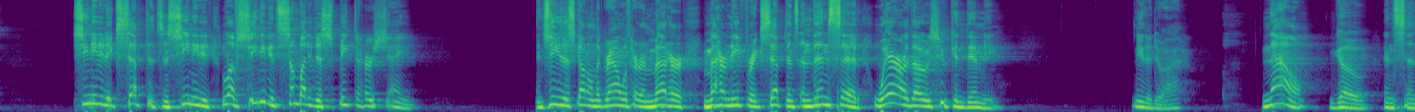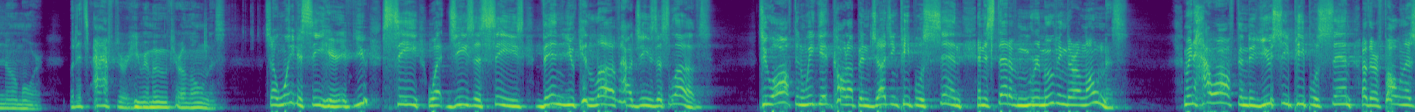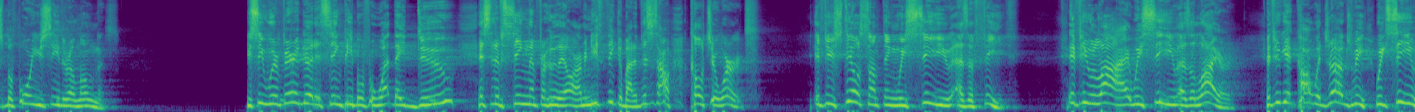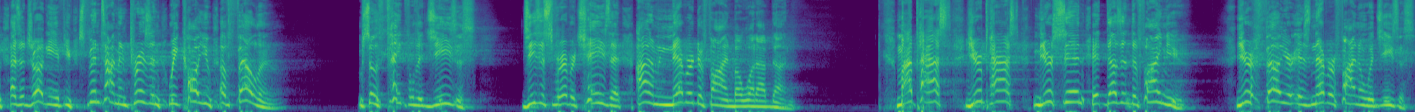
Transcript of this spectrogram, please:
She needed acceptance and she needed love. She needed somebody to speak to her shame. And Jesus got on the ground with her and met her, met her need for acceptance, and then said, Where are those who condemn you? Neither do I. Now go and sin no more. But it's after he removed her aloneness. So I want you to see here if you see what Jesus sees, then you can love how Jesus loves. Too often we get caught up in judging people's sin and instead of removing their aloneness. I mean, how often do you see people's sin or their fallenness before you see their aloneness? You see, we're very good at seeing people for what they do instead of seeing them for who they are. I mean, you think about it. This is how culture works. If you steal something, we see you as a thief. If you lie, we see you as a liar. If you get caught with drugs, we, we see you as a druggie. If you spend time in prison, we call you a felon. I'm so thankful that Jesus, Jesus forever changed that. I am never defined by what I've done. My past, your past, your sin, it doesn't define you. Your failure is never final with Jesus.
